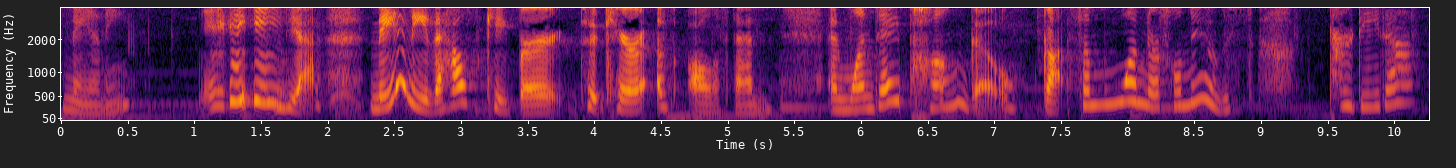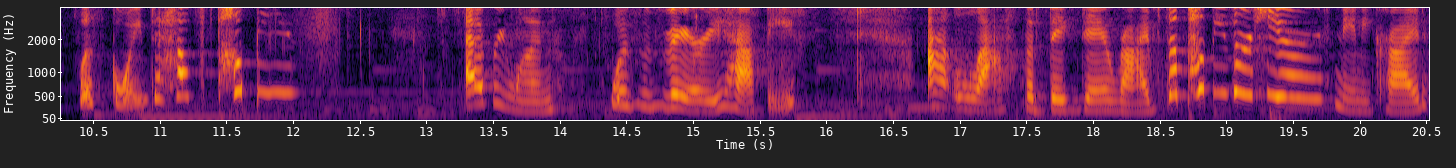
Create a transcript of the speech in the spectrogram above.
Nanny. yeah. Nanny, the housekeeper, took care of all of them. And one day, Pongo got some wonderful news. Perdita was going to have puppies. Everyone was very happy. At last, the big day arrived. The puppies are here, Nanny cried.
